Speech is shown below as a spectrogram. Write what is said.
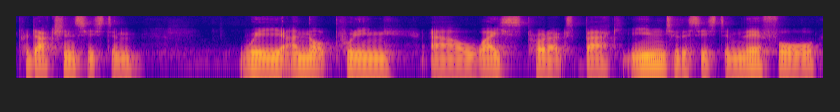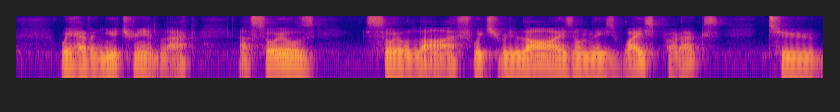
production system, we are not putting our waste products back into the system. Therefore, we have a nutrient lack. Our soil's soil life, which relies on these waste products to,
